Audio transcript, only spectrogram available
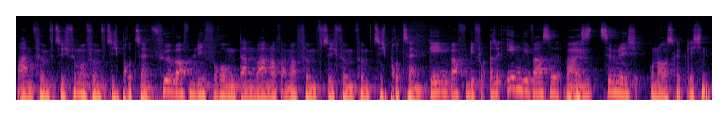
waren 50, 55 Prozent für Waffenlieferungen, dann waren auf einmal 50, 55 Prozent gegen Waffenlieferungen. Also irgendwie war es, war mhm. es ziemlich unausgeglichen.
